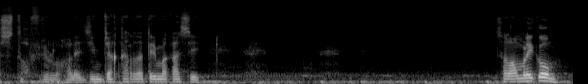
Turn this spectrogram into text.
Astagfirullahaladzim Jakarta terima kasih. Assalamualaikum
